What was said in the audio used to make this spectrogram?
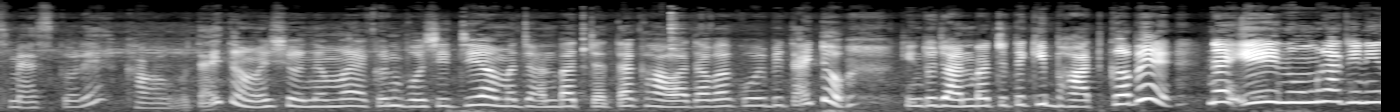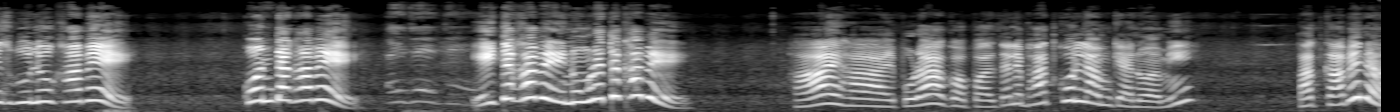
স্ম্যাশ করে খাওয়াবো। তাই তো? আমার সোনাম্মা এখন বসেছে, আমার জান বাচ্চাটা খাওয়া দাওয়া করবে, তাই তো? কিন্তু জান বাচ্চাটা কি ভাত খাবে? না এই নোংরা জিনিসগুলো খাবে? কোনটা খাবে? এইটা খাবে? নোংরাটা খাবে? হায় হায়, পোড়া কপাল। তাহলে ভাত করলাম কেন আমি? ভাত খাবে না?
